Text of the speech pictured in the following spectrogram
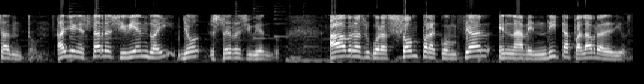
Santo, ¿alguien está recibiendo ahí? Yo estoy recibiendo. Abra su corazón para confiar en la bendita palabra de Dios.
